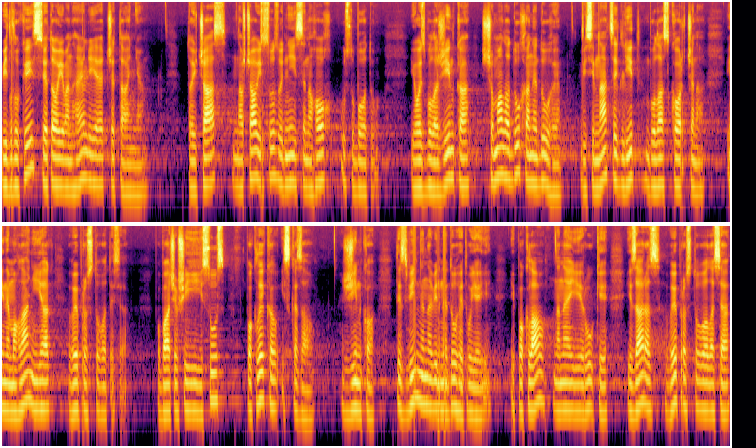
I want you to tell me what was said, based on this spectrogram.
Від Луки Святого Євангелія читання. Той час навчав Ісус в одній з синагог у суботу. І ось була жінка, що мала духа недуги, 18 літ була скорчена і не могла ніяк випростуватися. Побачивши її Ісус, покликав і сказав: Жінко, ти звільнена від недуги твоєї, і поклав на неї руки, і зараз випростувалася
